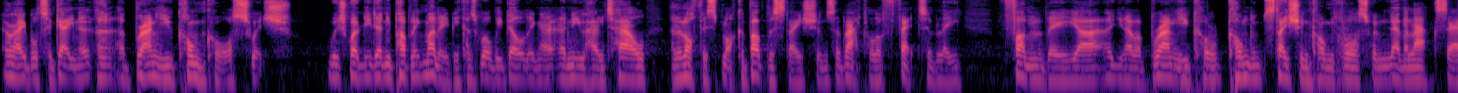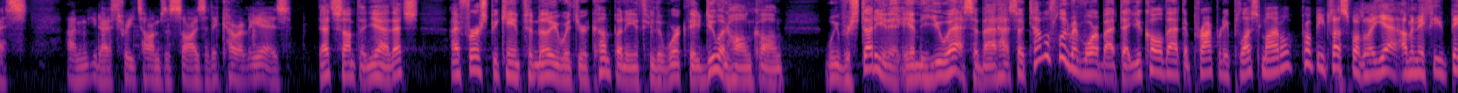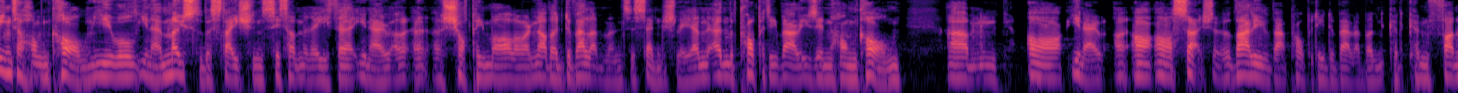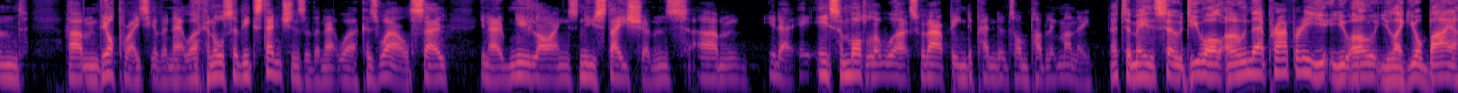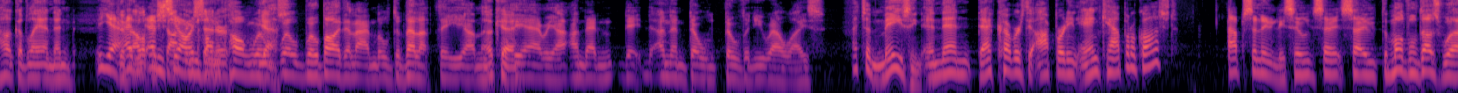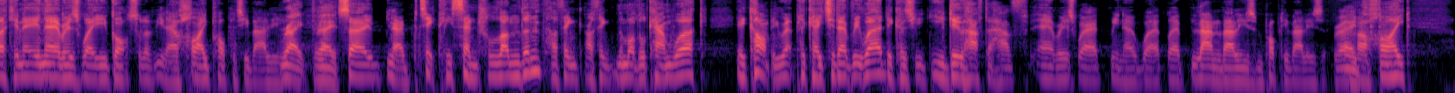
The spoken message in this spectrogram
are able to gain a, a brand new concourse, which which won't need any public money because we'll be building a, a new hotel and an office block above the station. So that'll effectively fund the, uh, you know, a brand new con- station concourse with level access and, you know, three times the size that it currently is. That's something. Yeah. That's, I first became familiar with your company through the work they do in Hong Kong we were studying it in the U.S. about how. So tell us a little bit more about that. You call that the Property Plus model? Property Plus model, yeah. I mean, if you've been to Hong Kong, you will, you know, most of the stations sit underneath, a, you know, a, a shopping mall or another development, essentially, and and the property values in Hong Kong. Um, are you know are, are such that the value of that property development can, can fund um, the operating of the network and also the extensions of the network as well. So you know new lines, new stations, um, you know, it's a model that works without being dependent on public money. That's amazing. So, do you all own that property? You, you own, you like, you'll buy a hunk of land, then yeah, develop and, a shopping in center. Hong Kong will yes. will will buy the land, will develop the um, okay. the area, and then and then build build the new railways. That's amazing. And then that covers the operating and capital cost. Absolutely. So, so, so the model does work in in areas where you've got sort of you know high property value. Right, right. So, you know, particularly central London, I think I think the model can work. It can't be replicated everywhere because you, you do have to have areas where you know where, where land values and property values right. are high.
